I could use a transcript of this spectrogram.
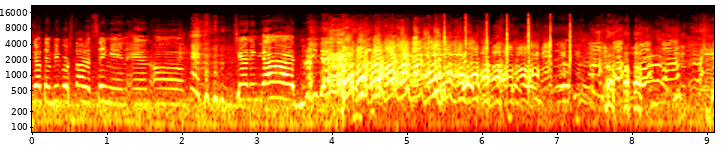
Justin Bieber started singing, and uh, Channing died. He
